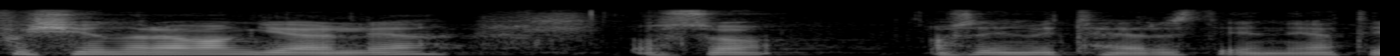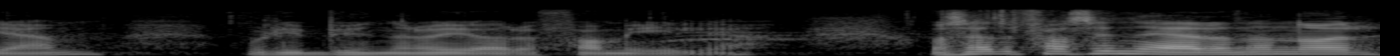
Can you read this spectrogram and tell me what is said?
Forkynner evangeliet, og så, og så inviteres de inn i et hjem hvor de begynner å gjøre familie. Og så er det fascinerende når,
